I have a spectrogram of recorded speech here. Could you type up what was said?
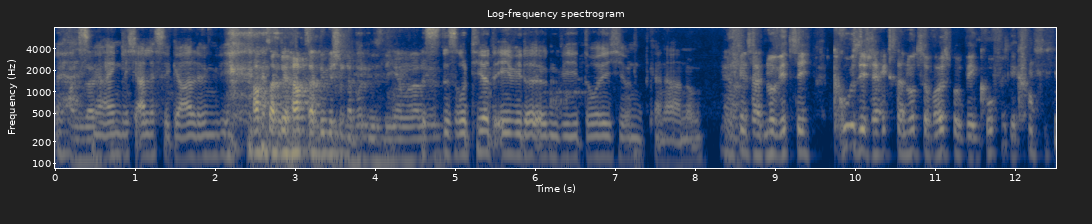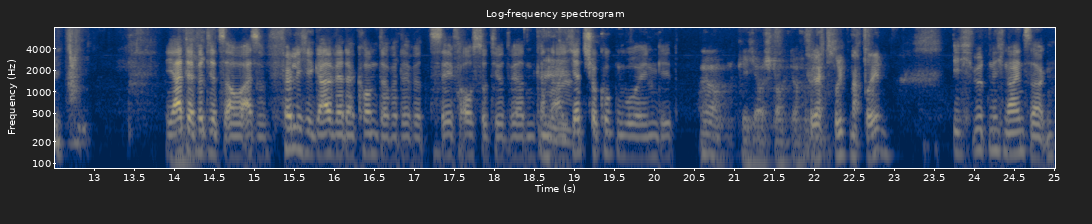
Ja, ist mir eigentlich alles egal irgendwie. Hauptsache, Hauptsache du bist in der Bundesliga, Mario. Das, das rotiert eh wieder irgendwie durch und keine Ahnung. Ja. Ich finde es halt nur witzig. Kruse ist ja extra nur zu Wolfsburg wegen Kofeld gekommen. Ja, der wird jetzt auch, also völlig egal, wer da kommt, aber der wird safe aussortiert werden. Kann Ja. eigentlich jetzt schon gucken, wo er hingeht. Ja, gehe ich auch stark davon. Vielleicht zurück nach Bremen. Ich würde nicht Nein sagen.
